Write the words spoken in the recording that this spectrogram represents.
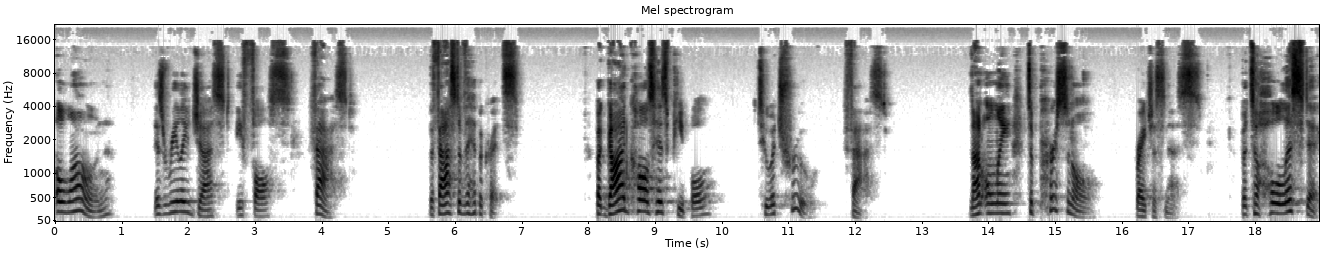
alone is really just a false fast. The fast of the hypocrites. But God calls his people to a true fast. Not only to personal righteousness, but to holistic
